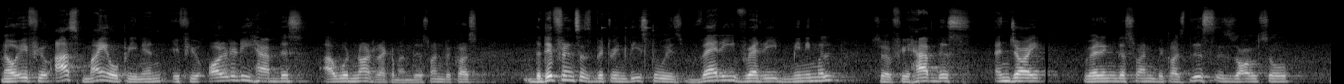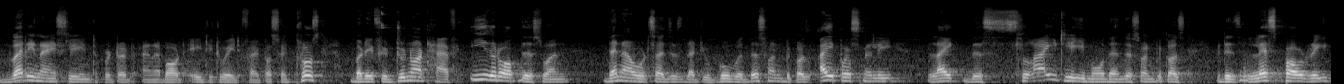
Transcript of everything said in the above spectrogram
Now if you ask my opinion if you already have this I would not recommend this one because the differences between these two is very very minimal so if you have this enjoy wearing this one because this is also very nicely interpreted and about 80 to 85% close but if you do not have either of this one then I would suggest that you go with this one because I personally like this slightly more than this one because it is less powdery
